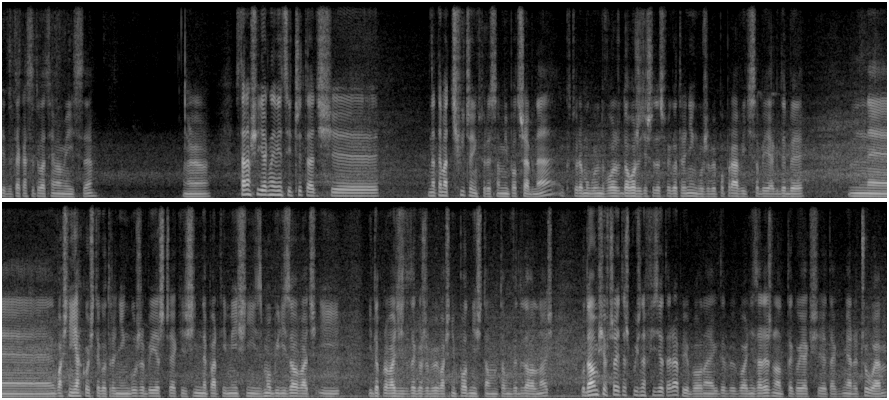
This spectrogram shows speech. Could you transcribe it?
kiedy taka sytuacja ma miejsce. E, Staram się jak najwięcej czytać e, na temat ćwiczeń, które są mi potrzebne, które mógłbym doło- dołożyć jeszcze do swojego treningu, żeby poprawić sobie jak gdyby mm, e, właśnie jakość tego treningu, żeby jeszcze jakieś inne partie mięśni zmobilizować i, i doprowadzić do tego, żeby właśnie podnieść tą, tą wydolność. Udało mi się wczoraj też pójść na fizjoterapię, bo ona jak gdyby była niezależna od tego, jak się tak w miarę czułem.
